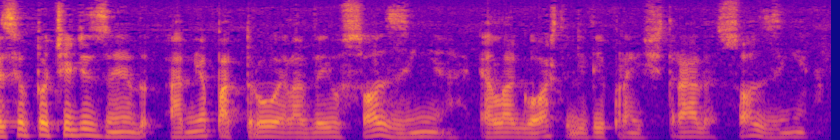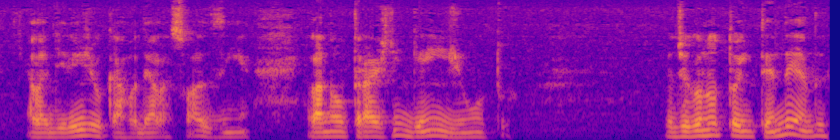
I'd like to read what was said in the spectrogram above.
Disse, eu tô te dizendo, a minha patroa, ela veio sozinha, ela gosta de vir para a estrada sozinha, ela dirige o carro dela sozinha, ela não traz ninguém junto. Eu digo, eu não estou entendendo.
